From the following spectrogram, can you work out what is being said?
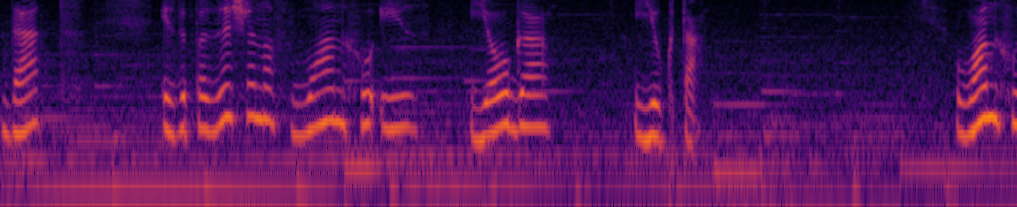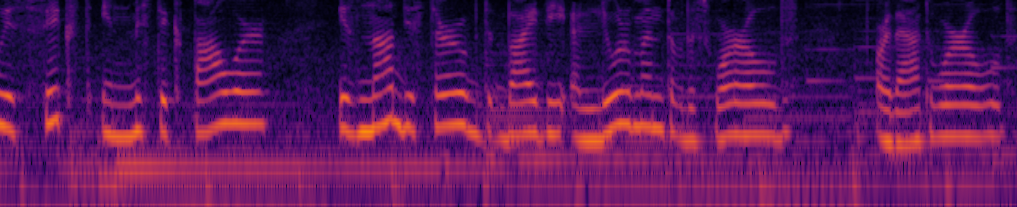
That is the position of one who is yoga yukta. One who is fixed in mystic power is not disturbed by the allurement of this world or that world.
